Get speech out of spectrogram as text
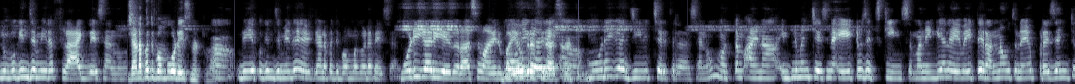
నువ్వు గింజ మీద ఫ్లాగ్ వేశాను. గణపతి బొమ్మ కూడా వేసినట్టు. బియ్యపు గింజ మీద గణపతి బొమ్మ కూడా వేశాను. మోడీ గారి ఏదో రాసావు ఆయన బయోగ్రఫీ గారి- రాసినట్టు. మోడీ గారి జీవిత చరిత్ర రాశాను. మొత్తం ఆయన ఇంప్లిమెంట్ చేసిన ఏ టు జెడ్ స్కీమ్స్ మన ఇండియాలో ఏవైతే రన్ అవుతున్నాయో ప్రెసెంట్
